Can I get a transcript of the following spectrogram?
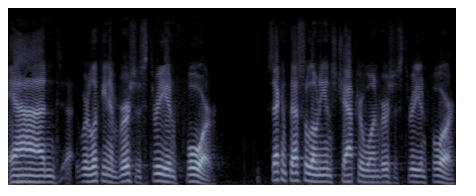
And we're looking at verses 3 and 4. Second Thessalonians chapter 1, verses 3 and 4.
